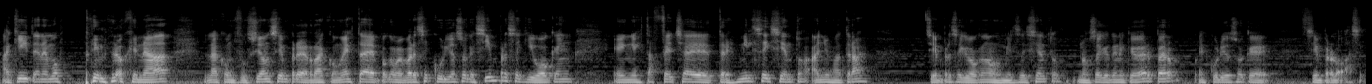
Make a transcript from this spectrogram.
Aquí tenemos primero que nada la confusión siempre de con esta época. Me parece curioso que siempre se equivoquen en esta fecha de 3600 años atrás. Siempre se equivocan a 2600. No sé qué tiene que ver, pero es curioso que siempre lo hacen.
